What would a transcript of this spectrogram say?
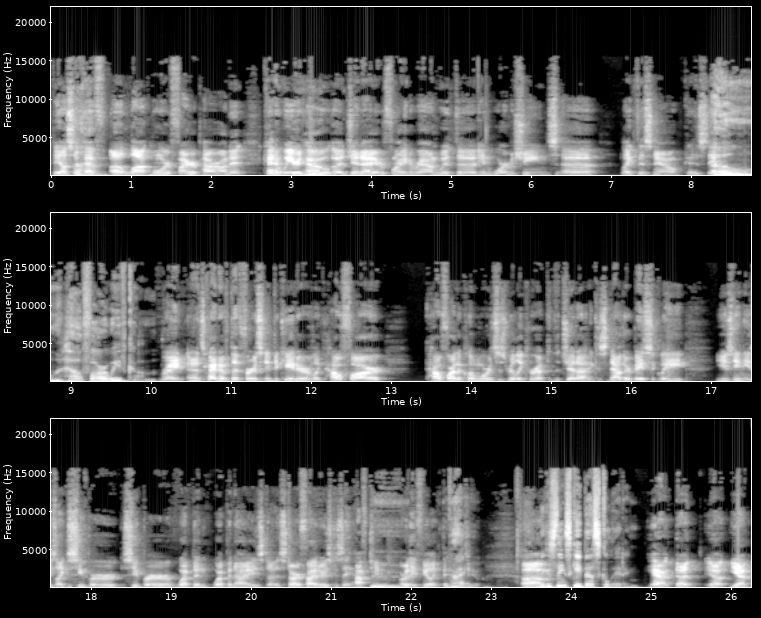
They also Uh-huh. have a lot more firepower on it. Kind of weird how uh, Jedi are flying around with uh, in war machines uh, like this now because they Oh, how far we've come. right, and it's kind of the first indicator of like how far how far the Clone Wars has really corrupted the Jedi because now they're basically using these like super super weapon weaponized uh, starfighters because they have to or they feel like they have Right. to. Um, Because things keep escalating. yeah, uh, uh, yeah.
